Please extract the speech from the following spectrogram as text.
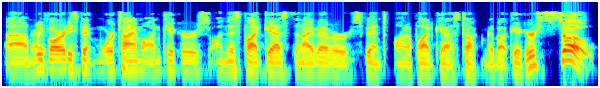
Um, Right. We've already spent more time on kickers on this podcast than I've ever spent on a podcast talking about kickers. So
